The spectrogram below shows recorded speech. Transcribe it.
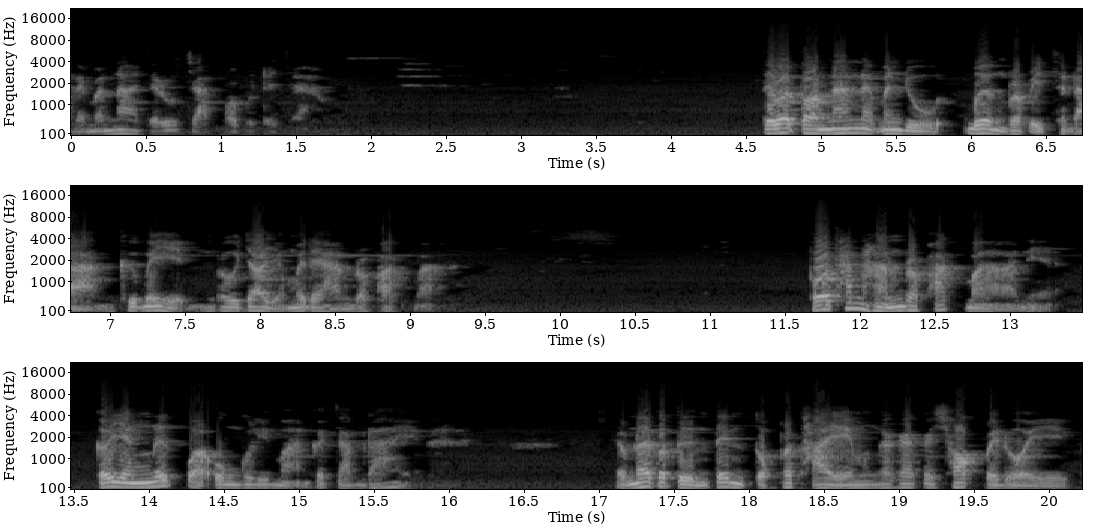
เนี่ยมันน่าจะรู้จักพระพุทธเจ้า แต่ว่าตอนนั้นเนี่ยมันอยู่เบื้องประปิดสดางคือไม่เห็นพระพุทธเจ้ายังไม่ได้หันพระพักมาเพอท่านหันพระพักมาเนี่ย ก็ยังนึกว่าองคุลิมานก็จำได้นะจำได้ก็ตื่นเต้นตกพระไทยมันก็ก็ช็อกไปโดยป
